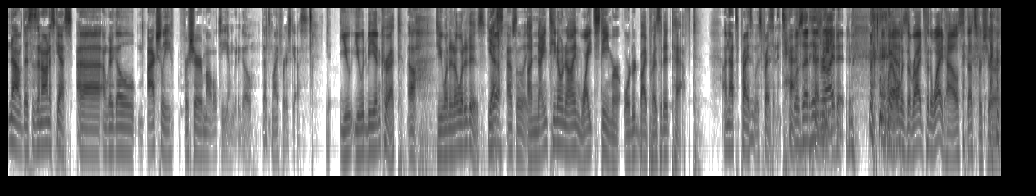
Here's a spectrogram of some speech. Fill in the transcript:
no, this is an honest guess. Uh, I'm going to go, actually, for sure, Model T. I'm going to go. That's my first guess. You you would be incorrect. Oh, Do you want to know what it is? yes, absolutely. A 1909 white steamer ordered by President Taft. I'm not surprised it was President Taft. Was that his that needed Well, it was the ride for the White House, that's for sure.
